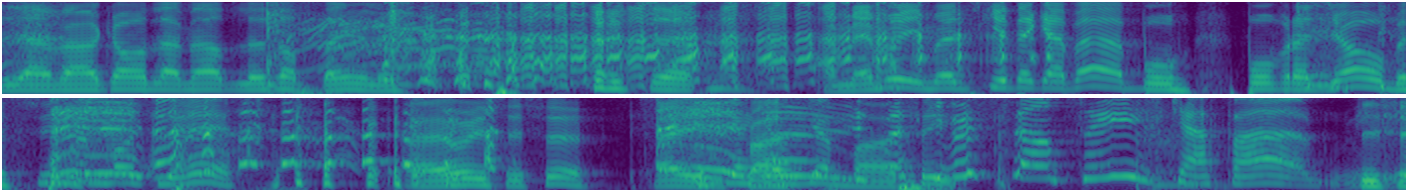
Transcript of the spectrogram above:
il y, avait encore de la merde, là, certain, là. Je- Ah, mais moi, il m'a dit qu'il était capable, pauvre, pauvre job, si. ah oui, c'est ça. Hey, je pense- C'est parce qu'il veut se sentir capable. C'est ça,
